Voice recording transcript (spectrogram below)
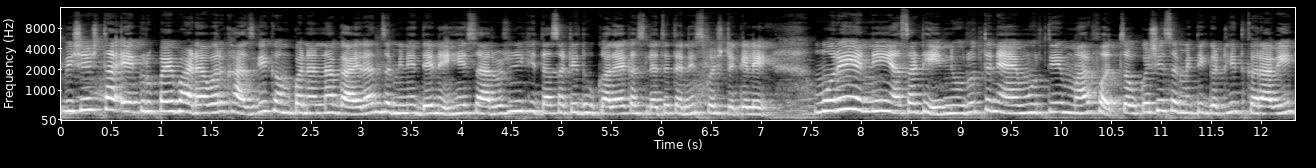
विशेषतः एक रुपये भाड्यावर खासगी कंपन्यांना गायरान जमिनी देणे हे सार्वजनिक हितासाठी धोकादायक असल्याचे त्यांनी स्पष्ट केले. मोरे यांनी यासाठी निवृत्त न्यायमूर्ती मार्फत चौकशी समिती गठीत करावी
